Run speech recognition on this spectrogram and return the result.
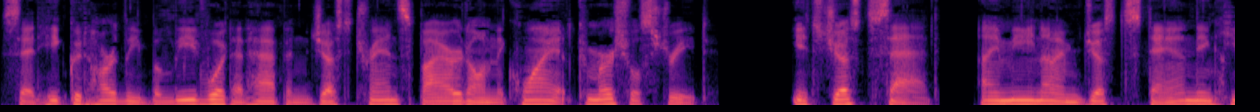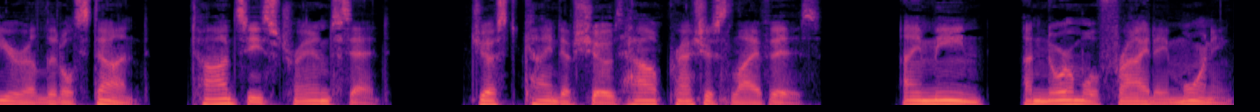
said he could hardly believe what had happened just transpired on the quiet commercial street. It's just sad, I mean I'm just standing here a little stunned, Todd C. Strand said. Just kind of shows how precious life is. I mean, a normal Friday morning,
